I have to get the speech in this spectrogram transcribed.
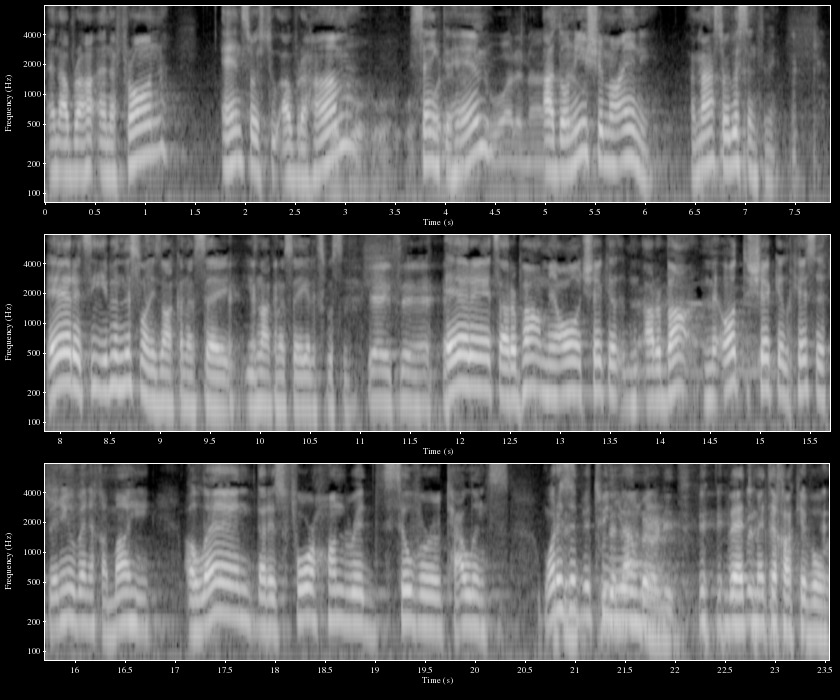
And, Abraham, and Ephron answers to Abraham, saying to him, Adoni Shema'eni. My master, listen to me. Eretz, even this one he's not gonna say, he's not gonna say it explicitly. Yeah, it's Eretz, arba me'ot shekel, arba me'ot shekel kesef beni u'benechamahi. A land that is 400 silver talents. What is it between put a you and number on me? it. Bet metecha kevor.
